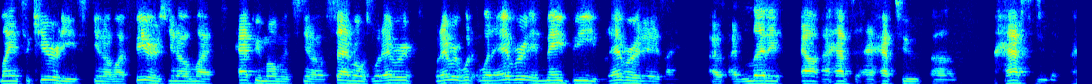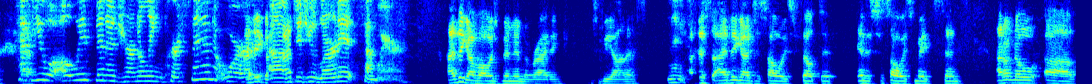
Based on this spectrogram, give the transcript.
my insecurities, you know, my fears, you know, my happy moments, you know, sad moments, whatever, whatever, whatever it may be, whatever it is, I I, I let it out. I have to. I have to. Um, I have to do that. Have, have, you always been a journaling person, or um, I, did you learn it somewhere? I think I've always been into writing. To be honest, nice. I, just, I think I just always felt it, and it's just always made sense. I don't know. Uh,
